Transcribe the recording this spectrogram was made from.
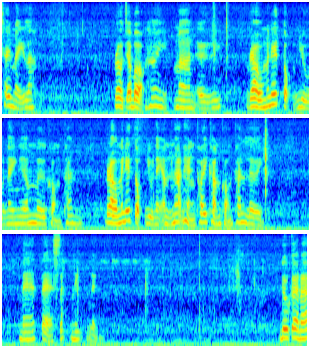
ใช่ไหมล่ะ เราจะบอกให้มารเอ๋ยเราไม่ได้ตกอยู่ในเงื้อมมือของท่าน เราไม่ได้ตกอยู่ในอำนาจแห่งถ้อยคำของท่านเลย แม้แต่สักนิดหนึ่ง ดูกระ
